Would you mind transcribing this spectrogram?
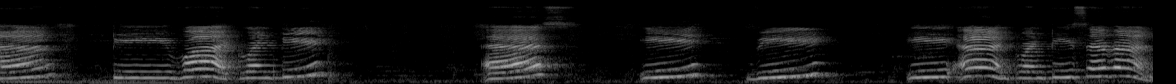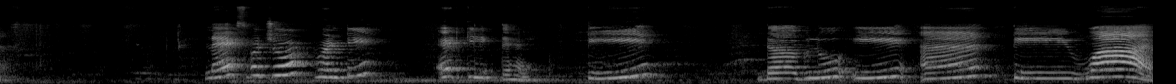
N T Y twenty S E V E N twenty seven next बच्चों ट्वेंटी एट की लिखते हैं। T W E N T Y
